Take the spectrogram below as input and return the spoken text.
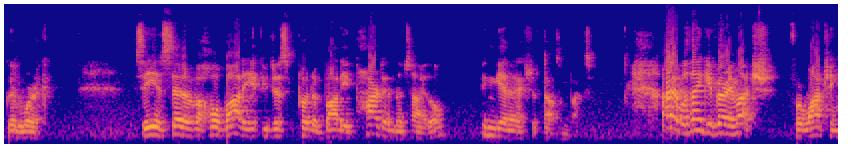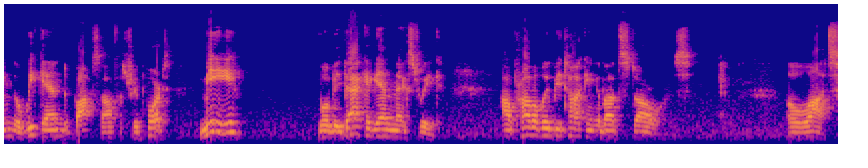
good work. See, instead of a whole body, if you just put a body part in the title, you can get an extra thousand bucks. All right, well, thank you very much for watching the Weekend Box Office Report. Me will be back again next week. I'll probably be talking about Star Wars. A lot.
